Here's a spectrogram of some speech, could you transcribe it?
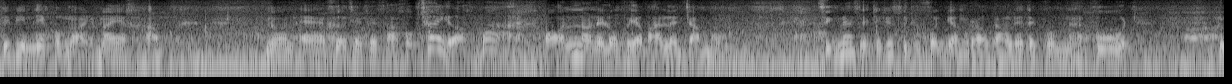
พี่บีมเรียกผมหน่อยไม่ครับนอนแอร์เครื่องใช้ไฟฟ้าครบใช่เหรอบ้าอ๋อนอนในโรงพยาบาลเรือนจำมั้งสิ่งน่าเสียใจที่สุดคือคนอย่างเราเราได้แต่ก้มหน้าพูด ดู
